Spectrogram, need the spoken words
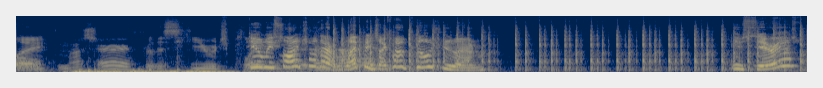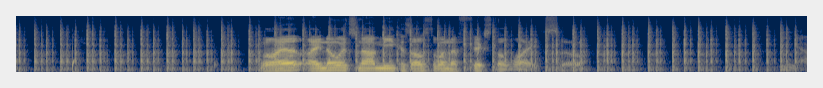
play, I'm not sure. For this huge play. Dude, we you saw each other do at weapons. I could have killed you then. You serious? well, I, I know it's not me because I was the one that fixed the lights, so. Yeah.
